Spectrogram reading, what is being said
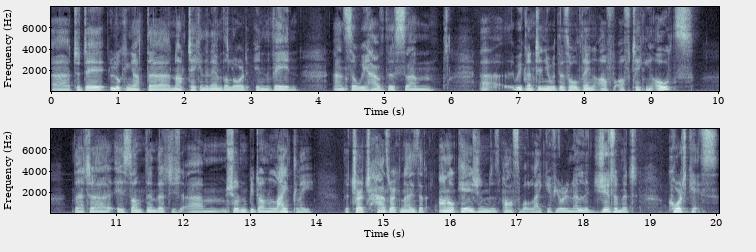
uh, today, looking at the not taking the name of the Lord in vain, and so we have this. Um, uh, we continue with this whole thing of of taking oaths. That uh, is something that um, shouldn't be done lightly. The church has recognized that on occasion it is possible, like if you're in a legitimate court case,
